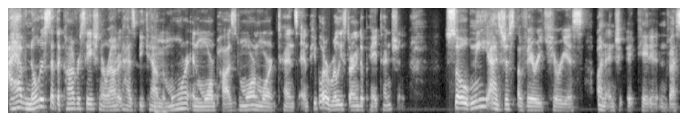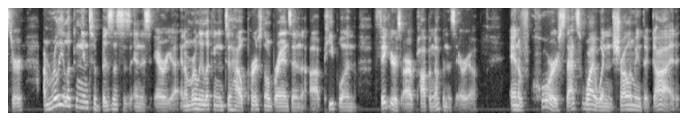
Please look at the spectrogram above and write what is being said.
I have noticed that the conversation around it has become more and more positive, more and more intense, and people are really starting to pay attention. So, me as just a very curious, uneducated investor, I'm really looking into businesses in this area, and I'm really looking into how personal brands and uh, people and figures are popping up in this area. And of course, that's why when Charlamagne tha God,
